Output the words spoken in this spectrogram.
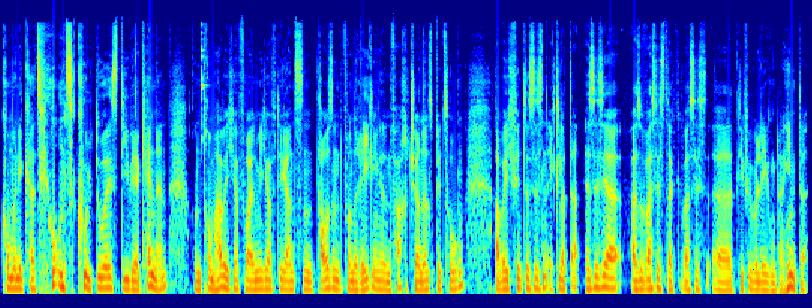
Kommunikationskultur ist, die wir kennen, und darum habe ich ja vorhin mich auf die ganzen tausend von Regeln in den Fachjournals bezogen, aber ich finde, das ist ein eklatant, es ist ja, also was ist, da, was ist äh, die Überlegung dahinter?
